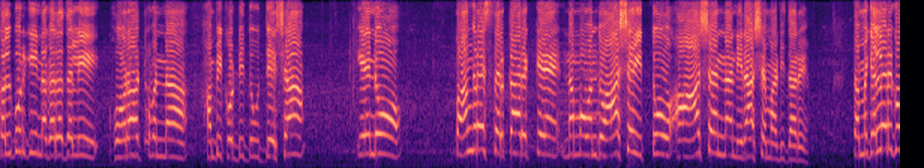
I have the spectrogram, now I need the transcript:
ಕಲಬುರಗಿ ನಗರದಲ್ಲಿ ಹೋರಾಟವನ್ನು ಹಮ್ಮಿಕೊಂಡಿದ್ದ ಉದ್ದೇಶ ಏನು? ಕಾಂಗ್ರೆಸ್ ಸರ್ಕಾರಕ್ಕೆ ನಮ್ಮ ಒಂದು ಆಶೆ ಇತ್ತು. ಆ ಆಶೆಯನ್ನು ನಿರಾಶೆ ಮಾಡಿದ್ದಾರೆ. ತಮಗೆಲ್ಲರಿಗೂ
